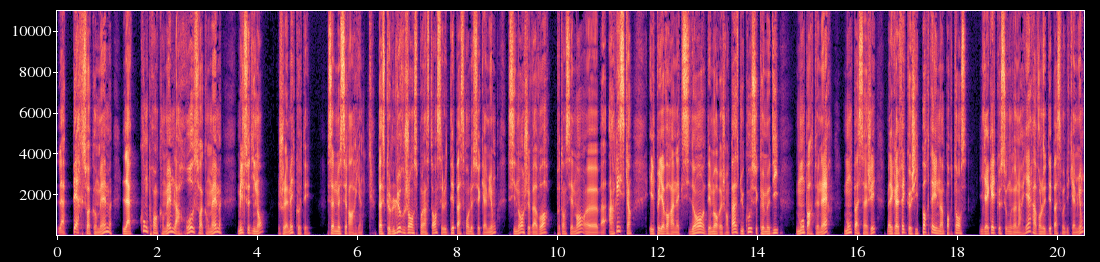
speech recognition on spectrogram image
la perçoit quand même, la comprend quand même, la reçoit quand même, mais il se dit non, je la mets de côté. Ça ne me sert à rien. Parce que l'urgence pour l'instant, c'est le dépassement de ce camion. Sinon, je vais avoir potentiellement euh, bah, un risque. Hein. Il peut y avoir un accident, des morts et j'en passe. Du coup, ce que me dit mon partenaire, mon passager, malgré le fait que j'y portais une importance il y a quelques secondes en arrière, avant le dépassement du camion,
